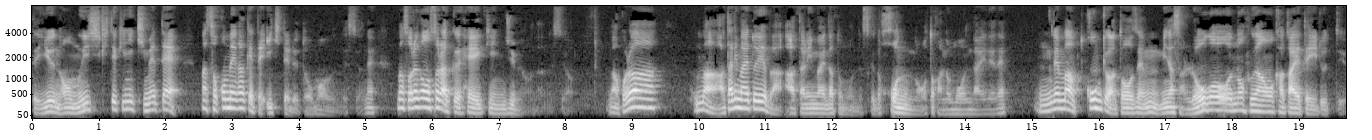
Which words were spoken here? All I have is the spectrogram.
ていうのを無意識的に決めて、まあ、そこめがけて生きてると思うんですよね。まあそれがおそらく平均寿命なんですよ。まあこれは、まあ当たり前といえば当たり前だと思うんですけど、本能とかの問題でね。で、まあ根拠は当然皆さん老後の不安を抱えているっていう。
